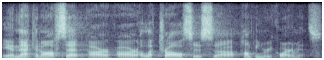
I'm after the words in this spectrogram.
and that can offset our, our electrolysis uh, pumping requirements.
